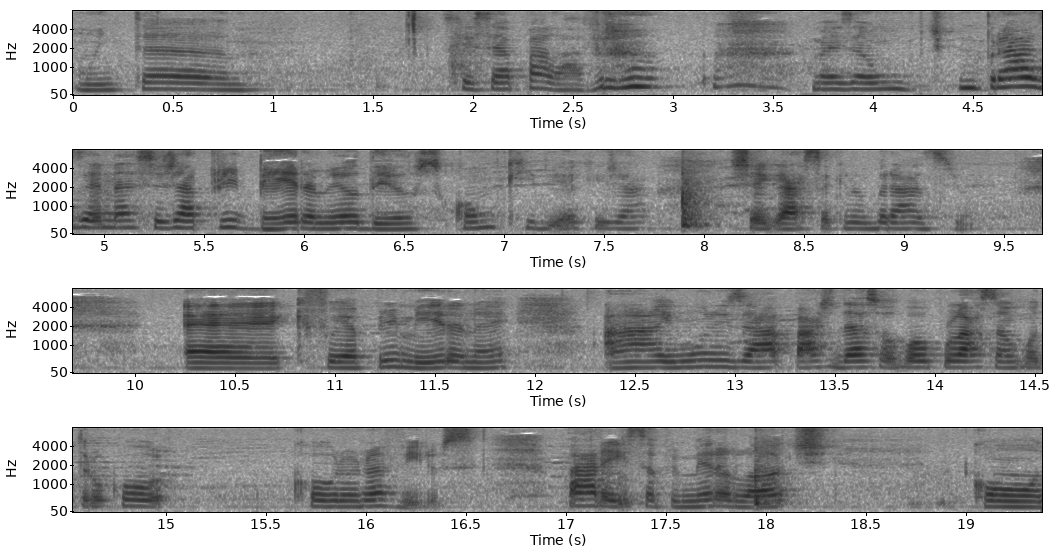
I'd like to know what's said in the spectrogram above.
Muita. Esqueci a palavra. Mas é um, tipo, um prazer, né? Seja a primeira, meu Deus. Como queria que já chegasse aqui no Brasil. É, que foi a primeira, né? A imunizar a parte da sua população contra o coronavírus. Para isso, a primeira lote com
